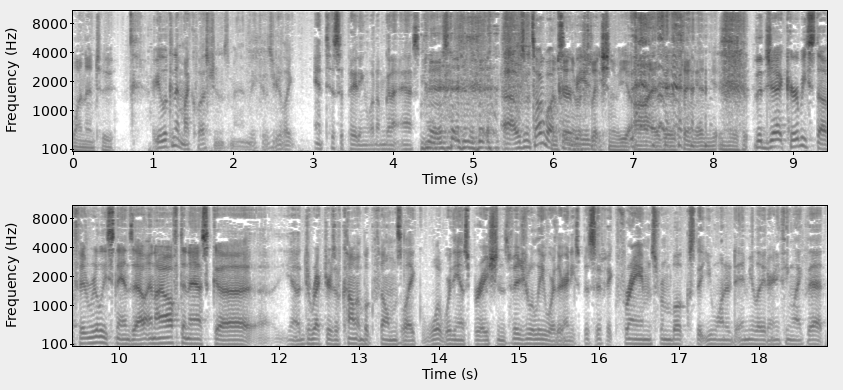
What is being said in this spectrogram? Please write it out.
one and two. Are you looking at my questions, man? Because you're like anticipating what I'm going to ask. uh, I was going to talk about I'm Kirby. The reflection of your eyes. the Jack Kirby stuff it really stands out, and I often ask uh, you know, directors of comic book films like, what were the inspirations visually? Were there any specific frames from books that you wanted to emulate or anything like that?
